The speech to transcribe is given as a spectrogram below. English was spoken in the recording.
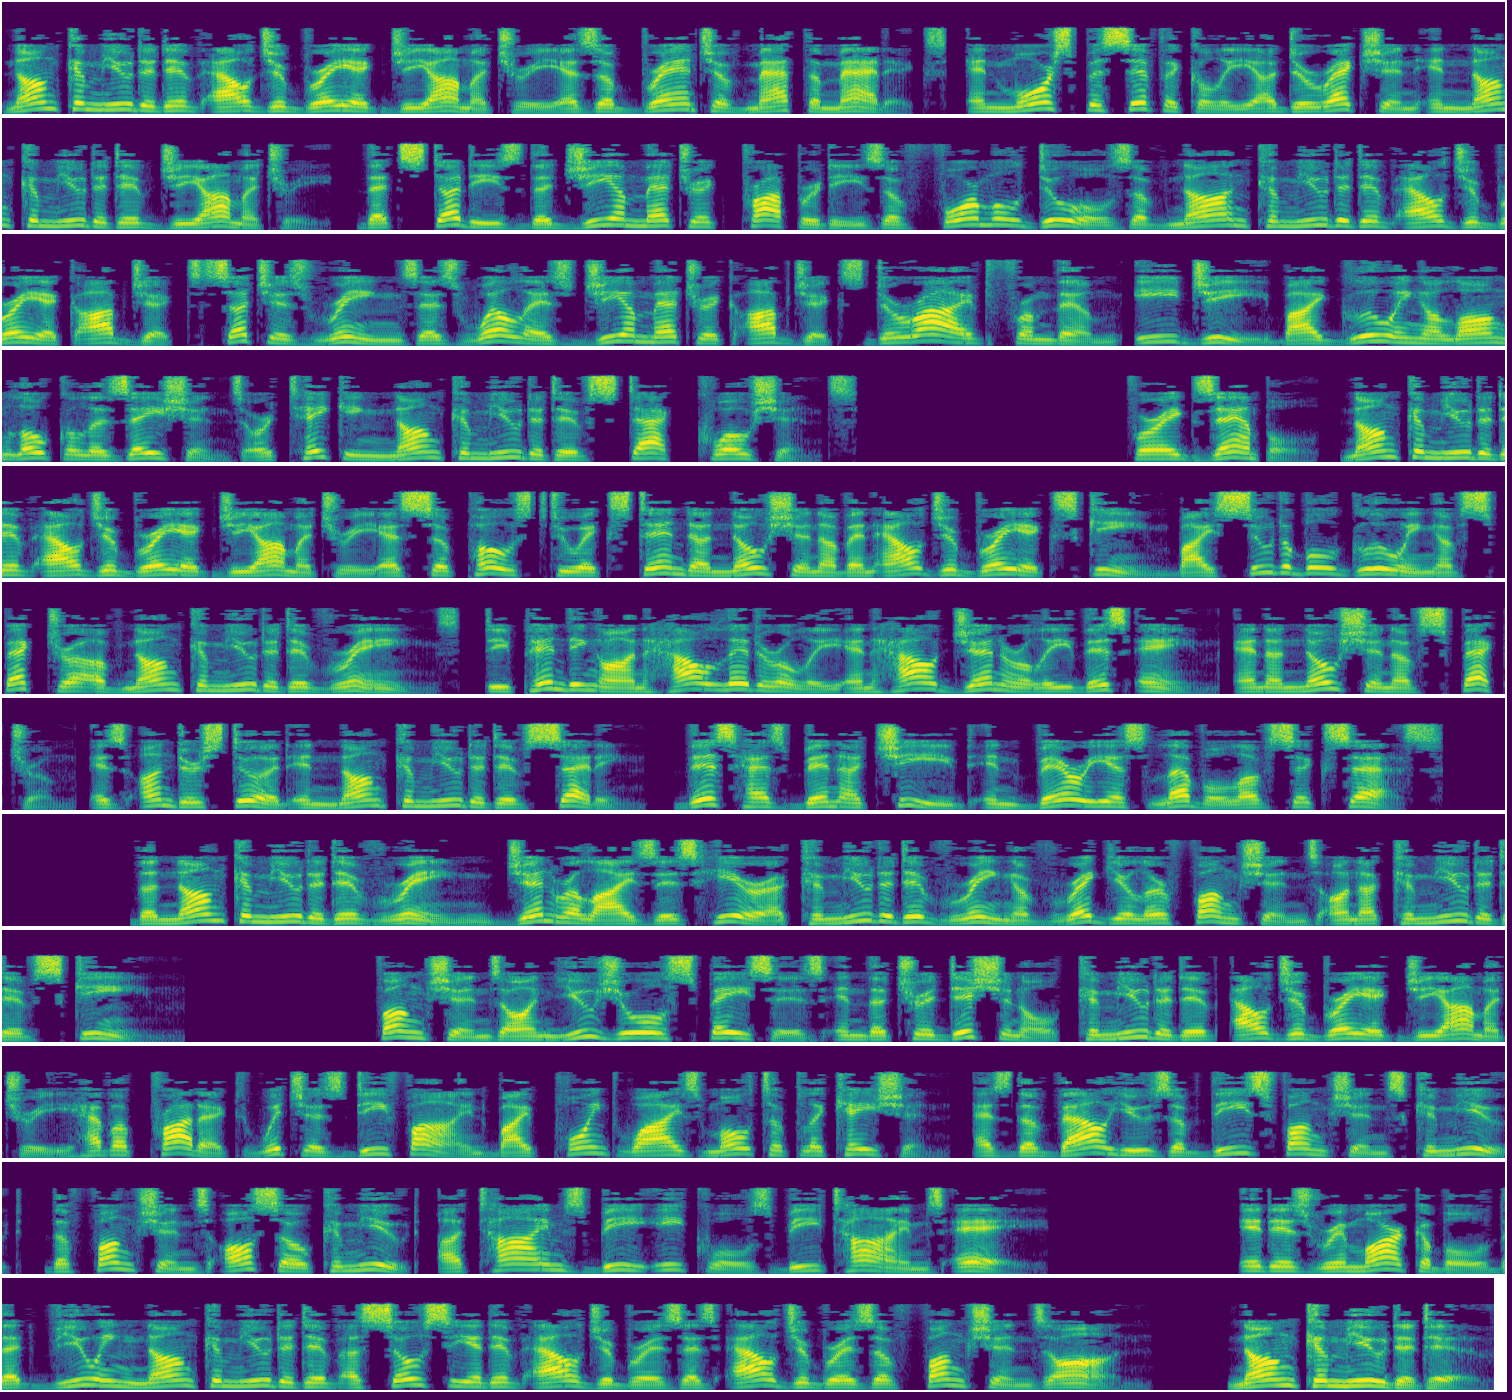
Noncommutative algebraic geometry is a branch of mathematics, and more specifically a direction in noncommutative geometry, that studies the geometric properties of formal duals of non-commutative algebraic objects such as rings as well as geometric objects derived from them e.g. by gluing along localizations or taking noncommutative stack quotients. For example, noncommutative algebraic geometry is supposed to extend a notion of an algebraic scheme by suitable gluing of spectra of noncommutative rings, depending on how literally and how generally this aim and a notion of spectrum is understood in noncommutative setting. This has been achieved in various level of success. The noncommutative ring generalizes here a commutative ring of regular functions on a commutative scheme. Functions on usual spaces in the traditional commutative algebraic geometry have a product which is defined by pointwise multiplication. As the values of these functions commute, the functions also commute, a times b equals b times a. It is remarkable that viewing noncommutative associative algebras as algebras of functions on noncommutative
